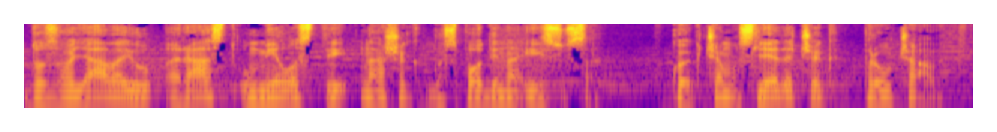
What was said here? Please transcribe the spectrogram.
dozvoljavaju rast u milosti našeg gospodina Isusa, kojeg ćemo sljedećeg proučavati.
